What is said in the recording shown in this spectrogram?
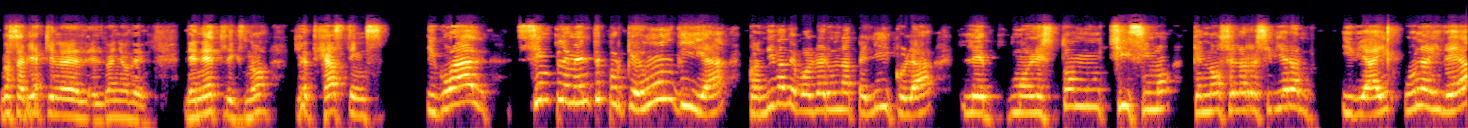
no, sabía quién era el, dueño de, de, Netflix, ¿no? Red Hastings. Igual, simplemente porque un día, cuando iba a devolver una película, le molestó muchísimo que no se la recibieran y de ahí una idea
